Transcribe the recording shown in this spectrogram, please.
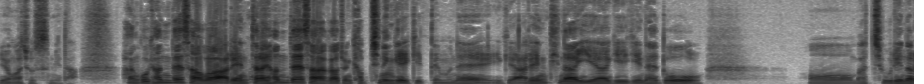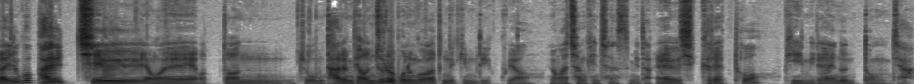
이 영화 좋습니다. 한국 현대사와 아르헨티나 현대사가 좀 겹치는 게 있기 때문에 이게 아르헨티나 이야기이긴 해도 어, 마치 우리나라 1987 영화의 어떤 조금 다른 변주를 보는 것 같은 느낌도 있고요. 영화 참 괜찮습니다. 엘 시크레토 비밀의 눈동자.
